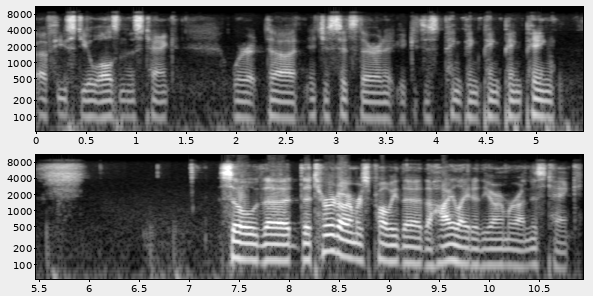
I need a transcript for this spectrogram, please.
a few steel walls in this tank where it uh, it just sits there and it, it just ping, ping, ping, ping, ping. So the the turret armor is probably the the highlight of the armor on this tank.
